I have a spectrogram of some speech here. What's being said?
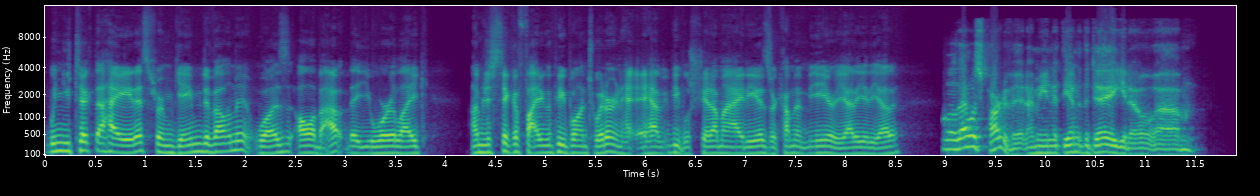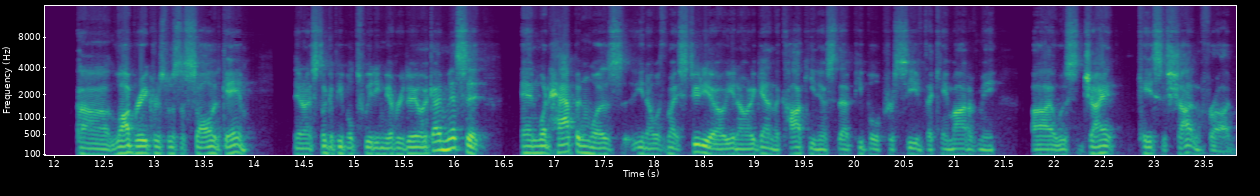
when you took the hiatus from game development was all about? That you were like, I'm just sick of fighting with people on Twitter and ha- having people shit on my ideas or come at me or yada yada yada. Well, that was part of it. I mean, at the end of the day, you know, um, uh, Lawbreakers was a solid game. You know, I still get people tweeting me every day, like, I miss it. And what happened was, you know, with my studio, you know, and again, the cockiness that people perceived that came out of me, uh, it was giant case of schadenfreude.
